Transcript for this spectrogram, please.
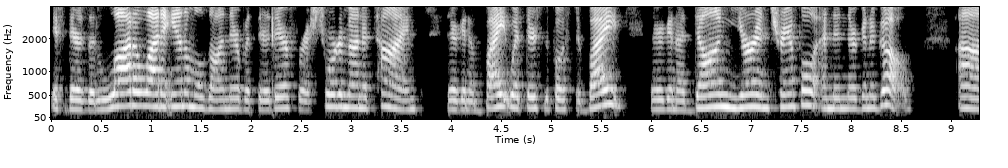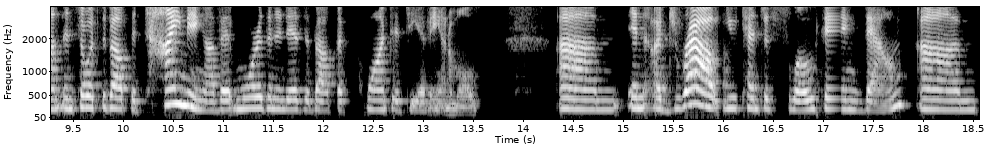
if there's a lot, a lot of animals on there, but they're there for a short amount of time, they're going to bite what they're supposed to bite. They're going to dung, urine, trample, and then they're going to go. Um, and so it's about the timing of it more than it is about the quantity of animals. Um, in a drought, you tend to slow things down um,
